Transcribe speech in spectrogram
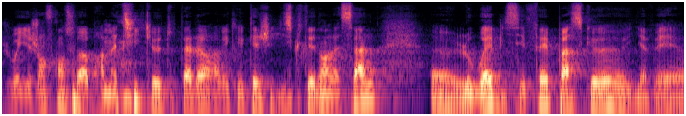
Je voyais Jean-François Abramatique tout à l'heure, avec lequel j'ai discuté dans la salle. Euh, le web, il s'est fait parce qu'il euh, y, avait, euh,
